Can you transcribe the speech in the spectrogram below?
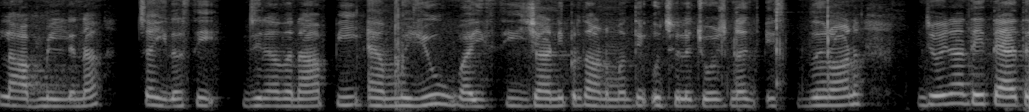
ਲਾਭ ਮਿਲਣਾ ਚਾਹੀਦਾ ਸੀ, ਜਿਨ੍ਹਾਂ ਦਾ ਨਾਂ ਪੀ ਐਮ ਯੂ ਵਾਈ ਸੀ ਯਾਨੀ ਪ੍ਰਧਾਨ ਮੰਤਰੀ ਉਜਵਲ ਯੋਜਨਾ। ਇਸ ਦੌਰਾਨ ਯੋਜਨਾ ਦੇ ਤਹਿਤ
